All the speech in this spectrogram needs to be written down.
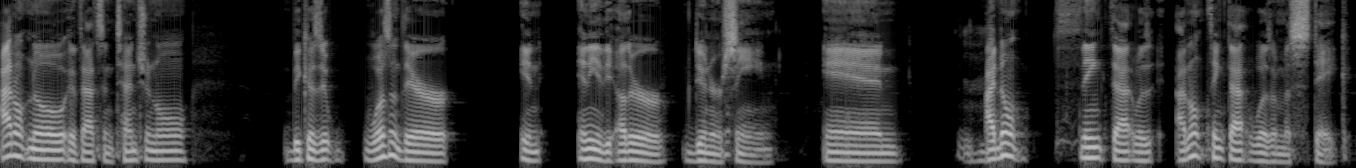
I don't know if that's intentional because it wasn't there in any of the other dinner scene, and Mhm. I don't think that was I don't think that was a mistake.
